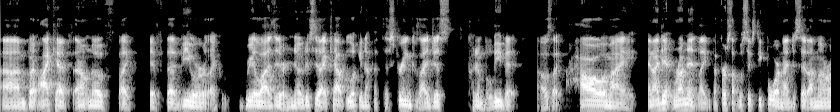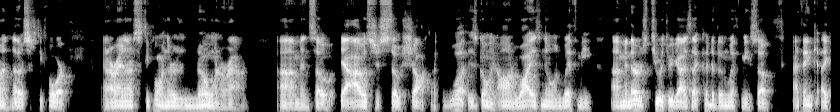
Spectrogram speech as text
Um, but I kept, I don't know if like if the viewer like realized it or noticed it, I kept looking up at the screen because I just couldn't believe it. I was like, how am I? And I didn't run it like the first lap was 64, and I just said I'm gonna run another 64, and I ran another 64, and there was no one around. Um, and so, yeah, I was just so shocked. Like, what is going on? Why is no one with me? Um, and there was two or three guys that could have been with me. So I think like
